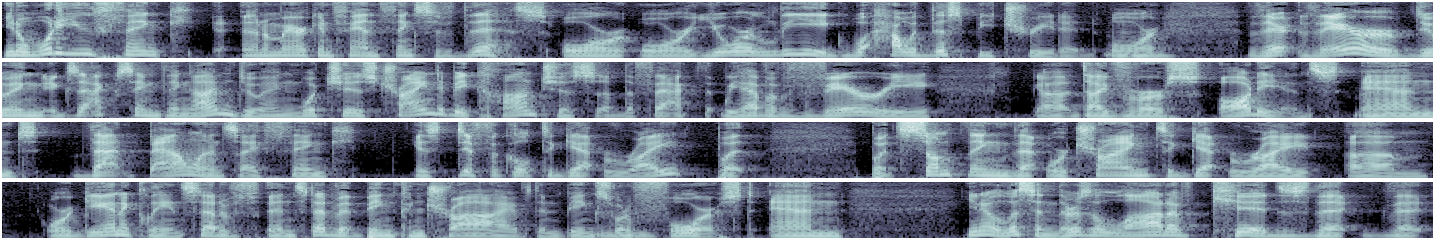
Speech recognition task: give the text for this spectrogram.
you know, what do you think an American fan thinks of this, or or your league? What, how would this be treated? Mm-hmm. Or they're they're doing exact same thing I'm doing, which is trying to be conscious of the fact that we have a very uh, diverse audience, mm-hmm. and that balance, I think, is difficult to get right, but but something that we're trying to get right um, organically instead of instead of it being contrived and being sort mm-hmm. of forced and you know, listen, there's a lot of kids that that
